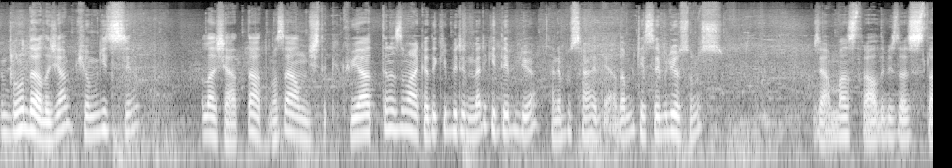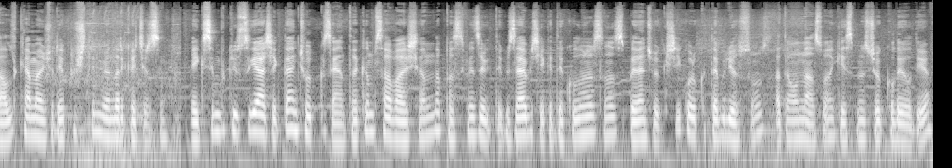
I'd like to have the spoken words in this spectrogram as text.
Bunu da alacağım. Q'm gitsin. Flash attı atması almıştık. Q'ya attığınız zaman arkadaki birimler gidebiliyor. Hani bu sayede adamı kesebiliyorsunuz. Güzel master aldı biz de asist aldık. Hemen şuraya pushlayayım yönleri kaçırsın. X'in bu Q'su gerçekten çok güzel. Yani takım savaşlarında pasifinizle birlikte güzel bir şekilde kullanırsanız birden çok kişiyi korkutabiliyorsunuz. Zaten ondan sonra kesmeniz çok kolay oluyor.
